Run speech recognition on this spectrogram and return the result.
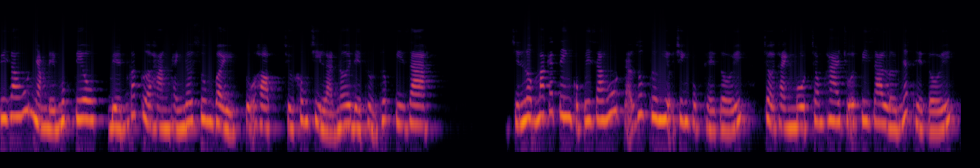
Pizza Hut nhằm đến mục tiêu biến các cửa hàng thành nơi sum vầy, tụ họp chứ không chỉ là nơi để thưởng thức pizza. Chiến lược marketing của Pizza Hut đã giúp thương hiệu chinh phục thế giới, trở thành một trong hai chuỗi pizza lớn nhất thế giới.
